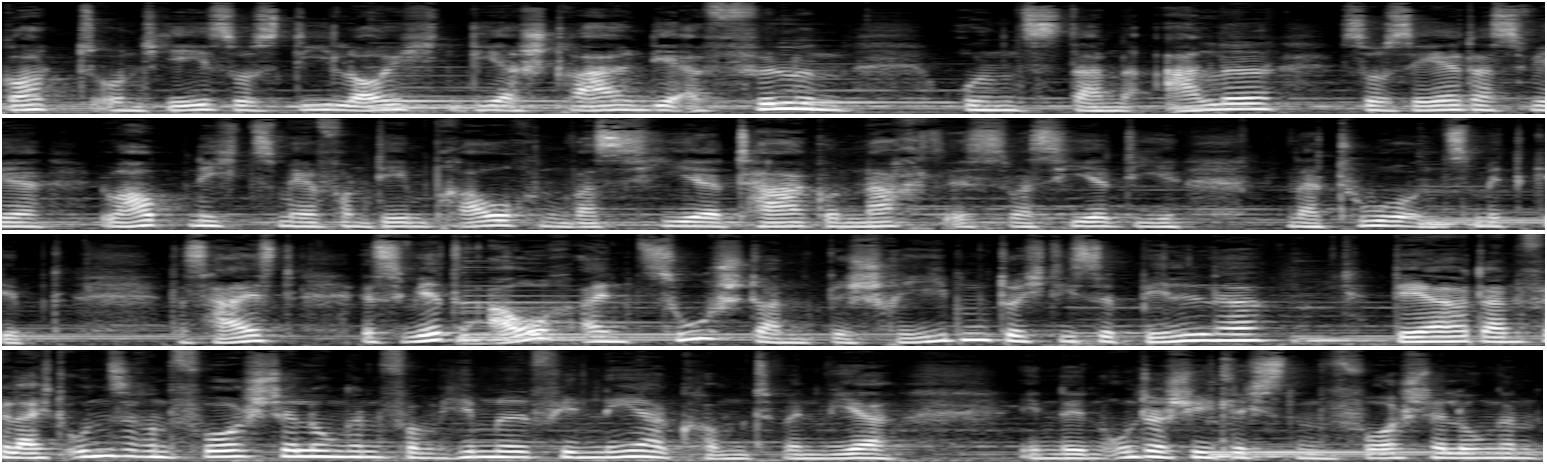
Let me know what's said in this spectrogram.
Gott und Jesus, die leuchten, die erstrahlen, die erfüllen uns dann alle so sehr, dass wir überhaupt nichts mehr von dem brauchen, was hier Tag und Nacht ist, was hier die Natur uns mitgibt. Das heißt, es wird auch ein Zustand beschrieben durch diese Bilder, der dann vielleicht unseren Vorstellungen vom Himmel viel näher kommt, wenn wir in den unterschiedlichsten Vorstellungen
